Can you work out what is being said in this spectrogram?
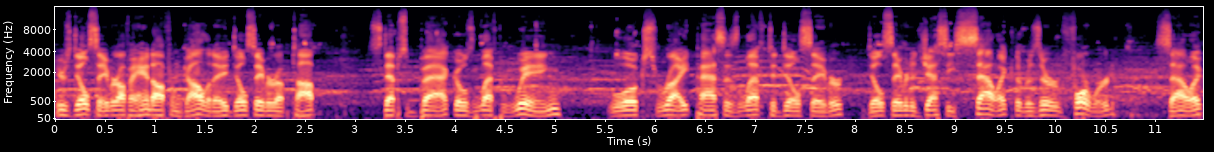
Here's Dilsaver off a handoff from Galladay. Dilsaver up top, steps back, goes left wing, looks right, passes left to Dilsaver. Dilsaver to Jesse Salick, the reserve forward. Salick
